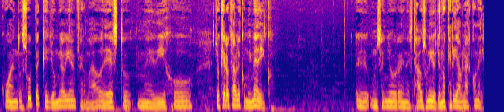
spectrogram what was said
Cuando supe que yo me había enfermado de esto, me dijo, yo quiero que hable con mi médico, Eh, un señor en Estados Unidos, yo no quería hablar con él.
